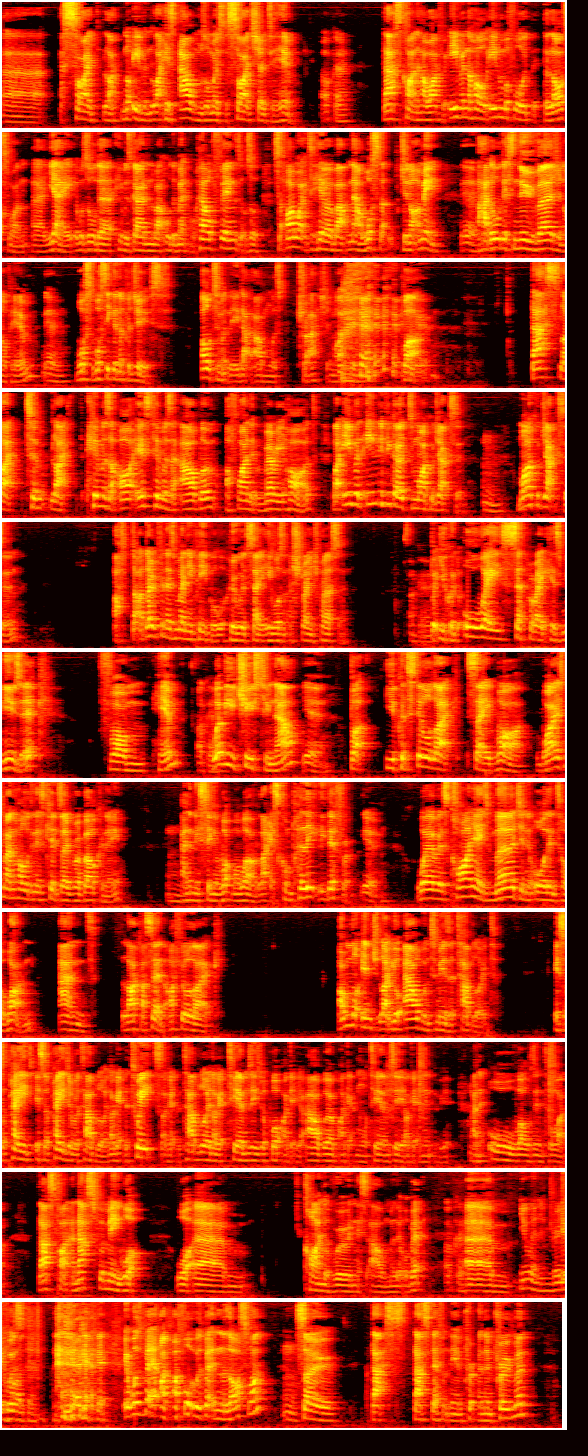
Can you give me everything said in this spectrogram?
uh, a side like not even like his album's almost a sideshow to him. Okay. That's kind of how I feel. Even the whole, even before the- the last one, uh, Ye, it was all the he was going about all the mental health things. It was all, so I wanted to hear about now. What's that? Do you know what I mean? Yeah. I had all this new version of him. Yeah. What's what's he going to produce? Ultimately, that album was trash in my opinion. But- That's like to like him as an artist, him as an album. I find it very hard. Like even even if you go to Michael Jackson, Mm. Michael Jackson, I, I don't think there's many people who would say he wasn't a strange person. Okay. But you could always separate his music from him, okay. whether you choose to now. yeah. But you could still like say, "Wow, why is man holding his kids over a balcony?" Mhm. And then he's singing "Rock My World." Like it's completely different. Yeah. Whereas Kanye's merging it all into one, and like I said, I feel like I'm not in like your album to me is a tabloid. It's a page. It's a page of a tabloid. I get the tweets, I get the tabloid, I get TMZ's report, I get your album, I get more TMZ, I get an interview, and it all rolls into one. That's kind, and that's for me what what um kind of ruined this album a little bit. Okay. Um, You went in really It was- hard then. it was better. I, I thought it was better than the last one. Mm. So that's that's definitely impro- an improvement.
